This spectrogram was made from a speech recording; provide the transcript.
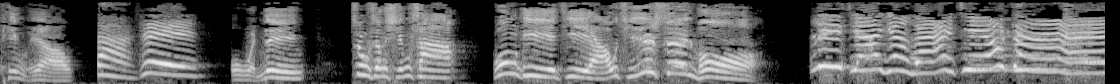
听了，大人，我问您，主上姓啥？公爹叫起什么？李家英儿就在。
